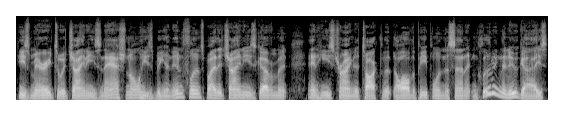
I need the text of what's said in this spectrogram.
He's married to a Chinese national. He's being influenced by the Chinese government, and he's trying to talk to all the people in the Senate, including the new guys,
